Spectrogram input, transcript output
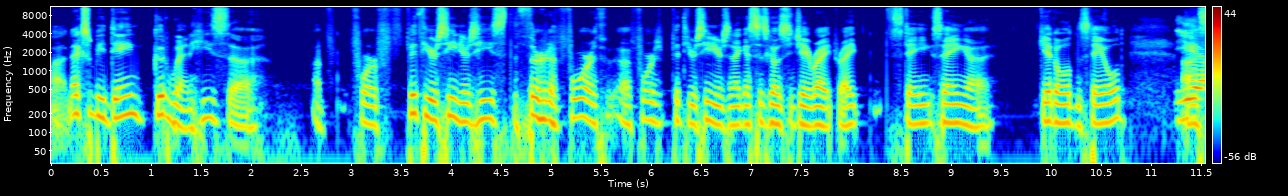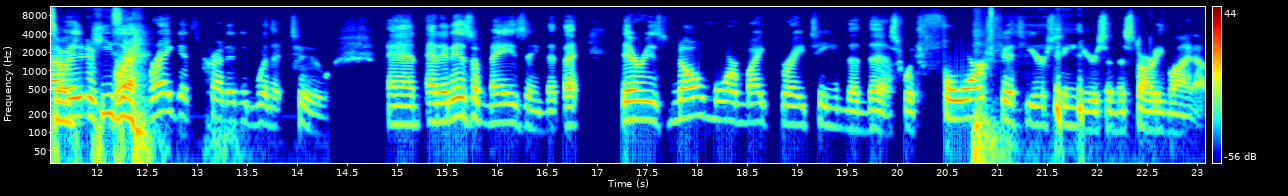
Uh, next would be Dane Goodwin. He's uh, for fifth year seniors. He's the third of fourth uh, four fifth year seniors, and I guess this goes to Jay Wright, right? Staying saying uh, get old and stay old. Uh, yeah, so he's Brey, uh, Brey gets credited with it too, and and it is amazing that that there is no more Mike Brey team than this with four fifth year seniors in the starting lineup.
